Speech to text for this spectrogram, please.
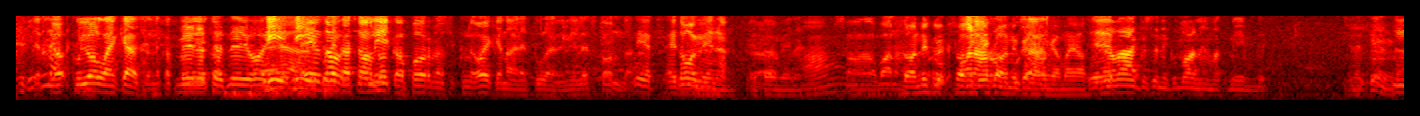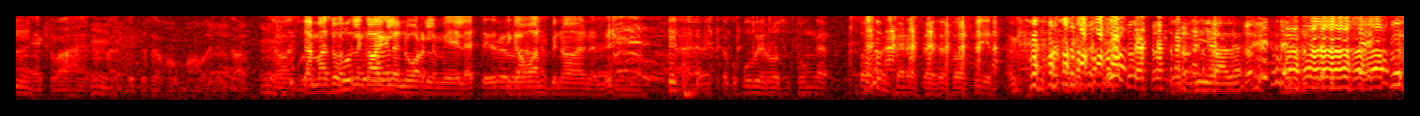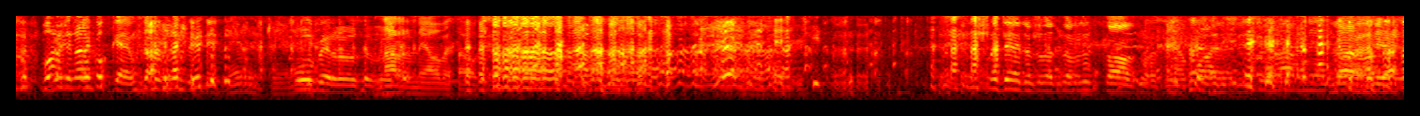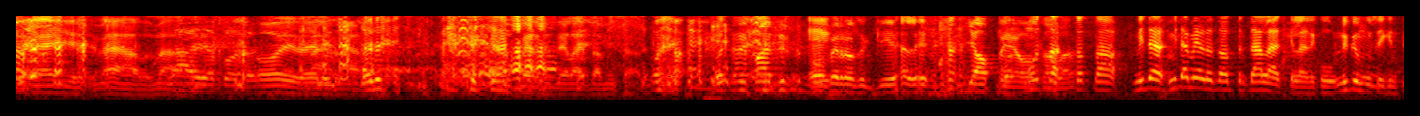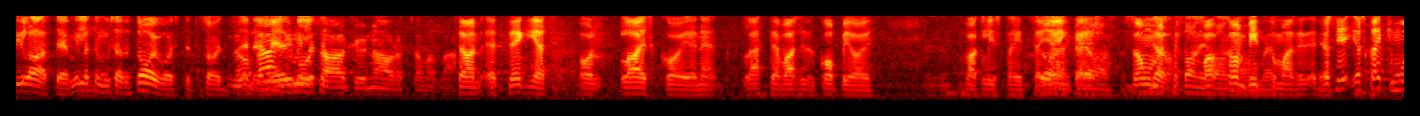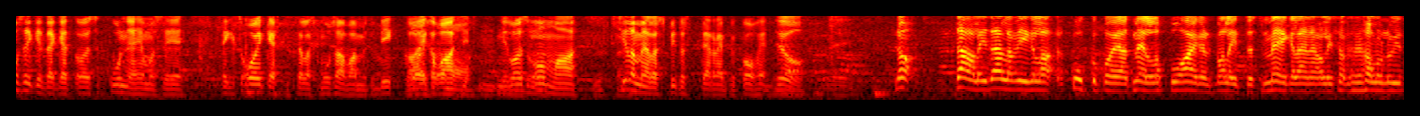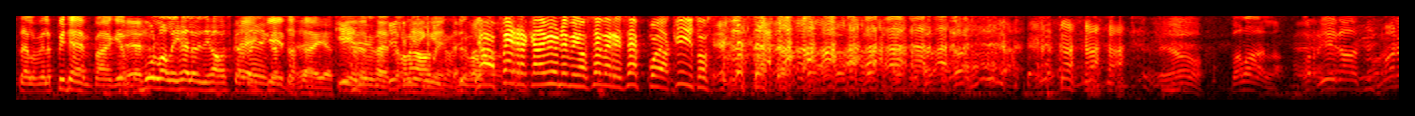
Tiedätkö, kun jollain käy sen, ne katsoo Meidät liikaa. ne ei ole Niin, niin, Ei, se kun ne on, se katsoo on liikaa pornoa, sit kun ne oikea nainen tulee, niin niille ei stonda. Niin, ei toimi enää. Ei toimi enää. Se on vanha. Se on, nyky, se on vanha niinku nykyinen ongelma, joo. Se on vähän kuin se niinku vanhemmat mimmit. Ne tietää ehkä vähän enemmän, että miten se homma hoidetaan. Joo, sitä mä suosittelen kaikille nuorille miehille, että Kyllä. ettikää vanhempi nainen. Niin. Ää, vittu, kun puviruusu tunge sormen perseeseen, se on siinä. Kiele. Varsinainen kokemus ainakin. Pubiruusu. Narnia ovet auki. Mä teetän sulle semmoset kalsarat ihan painit. Ei, mä en halua, mä en halua. Oi veli. Mun perseeseen ei laita mitään. Paitsi se pubiruusun kieli. Ja Mutta peukala. tota, mitä, mitä mieltä te olette tällä hetkellä niin kuin nykymusiikin tilasta ja millaista musaa te toivoisitte, että soittaisi No enemmän? Ja bändi millaista- musa on kyllä naurettavan vähän. Se on, että tekijät on laiskoja ja ne lähtee vaan siitä, että kopioi vaikka on ehkä jenkeistä. joo. Se on mun Joo, mielestä se on pa- iso se on vittumaisin. Et jos, jos kaikki musiikintekijät olisi kunnianhimoisia, tekis oikeasti sellaista musaa vaan mistä dikkaa, Lois eikä vaan omaa. si- niin lois omaa. Silloin meillä olisi vitusti terveempi pohja. Joo. No, tää oli tällä viikolla kukkupojat. Meillä loppuu aika nyt valitettavasti. Meikäläinen olisi halunnut jutella vielä pidempäänkin. Mulla oli helvetin hauskaa Hei, teidän kiitos kanssa. äijät. Kiitos, Kiitos, oli hauska. Hyvä. Ja perkele, minun nimi on Severi Seppo ja kiitos! Joo, palaillaan. Kiitos. Moro!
